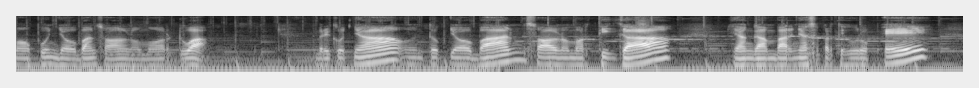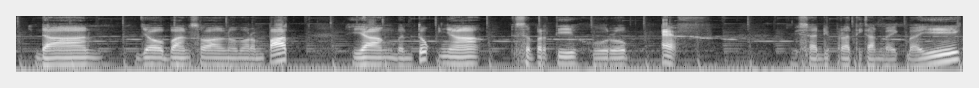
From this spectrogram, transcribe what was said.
maupun jawaban soal nomor 2. Berikutnya untuk jawaban soal nomor 3 yang gambarnya seperti huruf E dan jawaban soal nomor 4 yang bentuknya seperti huruf F. Bisa diperhatikan baik-baik.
